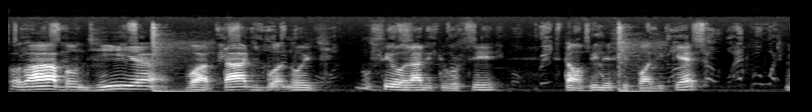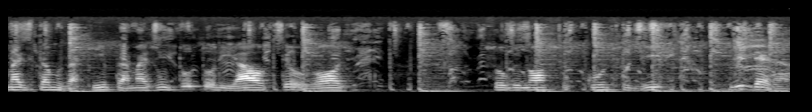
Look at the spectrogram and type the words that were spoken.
Olá, bom dia, boa tarde, boa noite. No seu horário que você está ouvindo esse podcast, mas estamos aqui para mais um tutorial teológico sobre o nosso curso de liderança.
